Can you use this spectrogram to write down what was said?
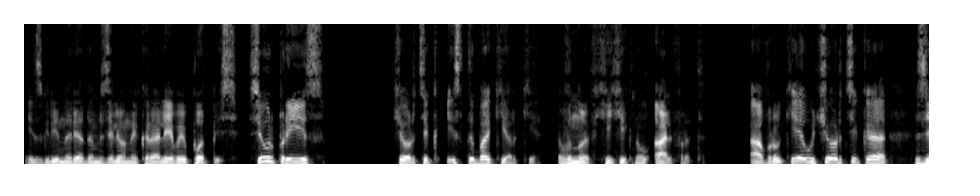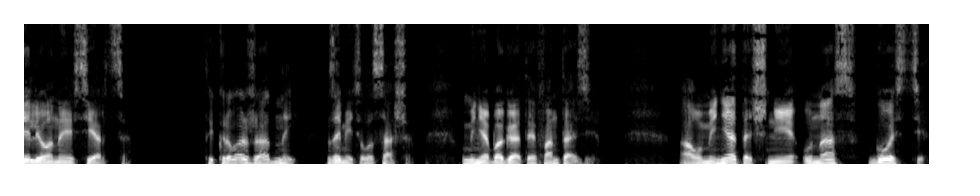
Из грина рядом с зеленой королевой подпись «Сюрприз!» «Чертик из табакерки», — вновь хихикнул Альфред. А в руке у чертика зеленое сердце. «Ты кровожадный», — заметила Саша. «У меня богатая фантазия». «А у меня, точнее, у нас гости»,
